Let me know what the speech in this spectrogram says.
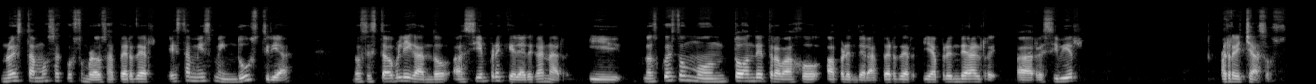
No estamos acostumbrados a perder. Esta misma industria nos está obligando a siempre querer ganar y nos cuesta un montón de trabajo aprender a perder y aprender a, recibir rechazos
